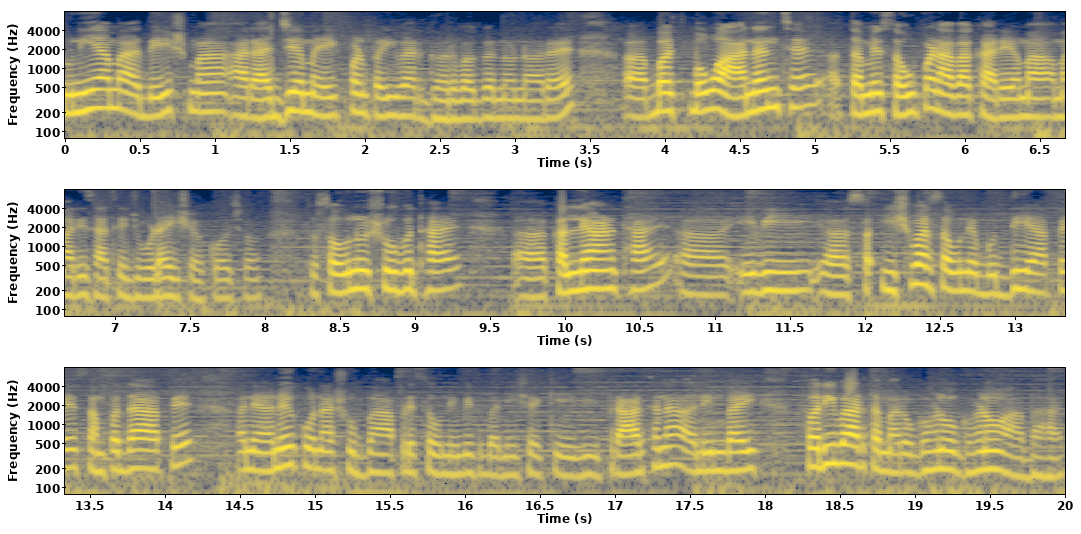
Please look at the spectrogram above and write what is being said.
દુનિયામાં આ દેશમાં આ રાજ્યમાં એક પણ પરિવાર ઘર વગરનો ન રહે. બસ બહુ આનંદ છે. તમે સૌ પણ આવા કાર્યમાં અમારી સાથે જોડાઈ શકો છો. તો સૌનું શુભ થાય. કલ્યાણ થાય એવી ઈશ્વર સૌને બુદ્ધિ આપે, સંપદા આપે અને અનેકોના શુભમાં આપણે સૌ નિમિત્ત બની શકીએ એવી પ્રાર્થના. અલીમભાઈ, ફરીવાર તમારો ઘણો ઘણો આભાર.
